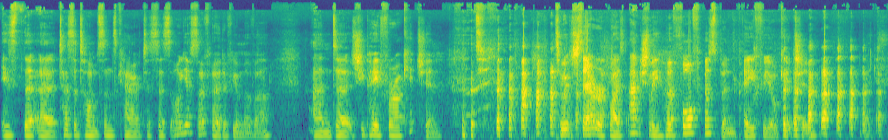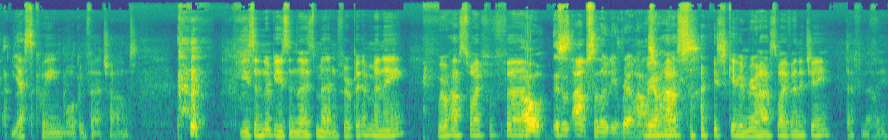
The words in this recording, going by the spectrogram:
is that uh, Tessa Thompson's character says, "Oh yes, I've heard of your mother," and uh, she paid for our kitchen. to which Sarah replies, "Actually, her fourth husband paid for your kitchen." Like, yes, Queen Morgan Fairchild. Using and abusing those men for a bit of money. Real Housewife of. Uh, oh, this is absolutely Real Housewives. Real Housewife. She's giving Real Housewife energy. Definitely.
